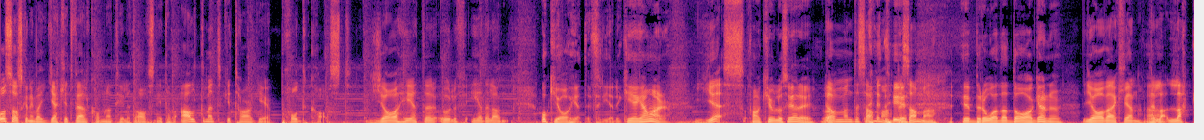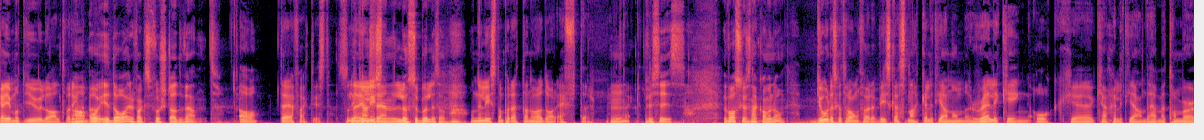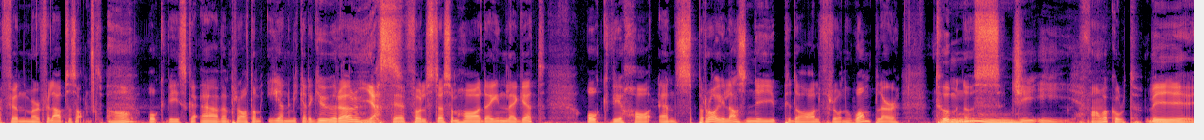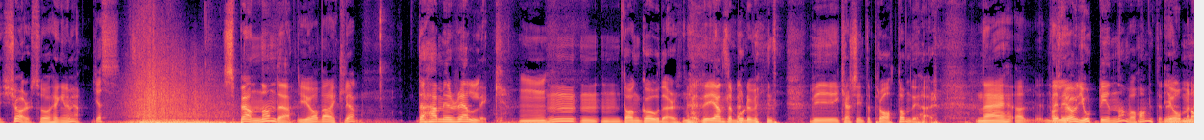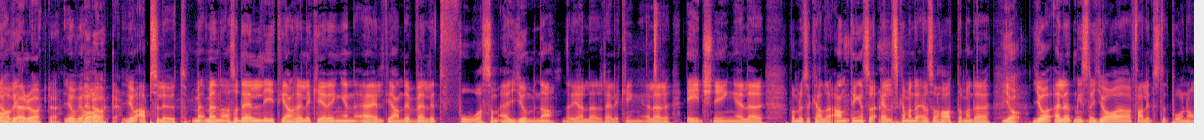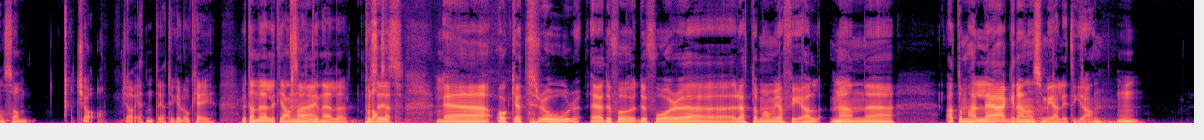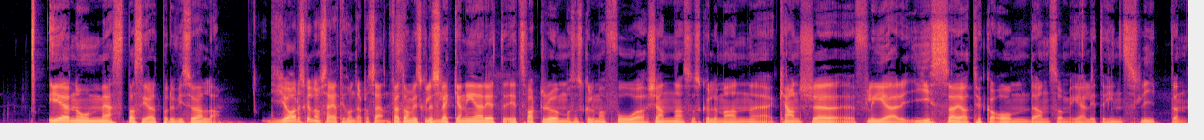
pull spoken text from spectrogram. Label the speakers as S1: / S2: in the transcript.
S1: Då så ska ni vara hjärtligt välkomna till ett avsnitt av Ultimate Guitar Gear Podcast. Jag heter Ulf Edelund.
S2: Och jag heter Fredrik Egammar.
S1: Yes!
S2: Fan, kul att se dig.
S1: Ja, men detsamma.
S2: Det är-
S1: detsamma.
S2: Det är bråda dagar nu.
S1: Ja, verkligen. Det
S2: Ja.
S1: la- lackar ju mot jul och allt vad det
S2: Ja,
S1: innebär.
S2: och idag är det faktiskt första advent.
S1: Ja, det är faktiskt. Så
S2: det
S1: ni,
S2: kanske är en lussebulle sen.
S1: och ni lyssnar på detta några dagar efter,
S2: Mm, precis. Vad ska vi snacka om idag?
S1: Jo, det ska jag tala om för det. Vi ska snacka lite grann om Relicking och eh, kanske lite grann det här med Tom Murphy, Murphy Labs och sånt.
S2: Ja.
S1: Och vi ska även prata om enmickade gurer.
S2: Yes.
S1: Det är Fölster som har det inlägget. Och vi har en Sproilans ny pedal från Wampler, Tumnus
S2: Ooh.
S1: GE.
S2: Fan vad coolt. Vi kör, så hänger ni med.
S1: Yes.
S2: Spännande.
S1: Ja, verkligen.
S2: Det här med Relic.
S1: Mm.
S2: Mm, mm, mm. Don't go there. Det, egentligen borde vi, vi kanske inte prata om det här.
S1: Nej, det
S2: Fast vi har väl gjort det innan, va? Har vi inte det?
S1: Jo, men det
S2: Någon
S1: har vi-
S2: vi har rört det.
S1: Jo, vi har,
S2: det.
S1: jo, absolut. Men, men alltså det är lite grann, relikeringen är lite grann, det är väldigt få som är ljumna när det gäller reliking, eller aging, eller vad man nu ska kalla det. Antingen så älskar man det, eller så hatar man det.
S2: Ja.
S1: Jag, eller åtminstone jag har i alla fall inte stött på någon som, ja, jag vet inte, jag tycker det är okej. Utan det är lite grann antingen eller, på något
S2: Precis.
S1: sätt.
S2: Eh, och jag tror, eh, du får, du får eh, rätta mig om jag har fel,
S1: Mm.
S2: men eh, att de här lägren som är lite grann,
S1: Mm.
S2: är nog mest baserat på det visuella.
S1: Ja, det skulle jag nog säga till 100 procent.
S2: För att om vi skulle
S1: Mm.
S2: släcka ner i ett, i ett svart rum och så skulle man få känna, så skulle man eh, kanske fler, gissar jag, tycka om den som är lite insliten.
